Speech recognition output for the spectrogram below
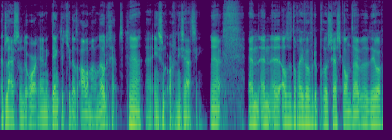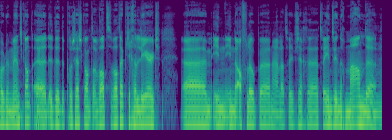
het luisterende oor. En ik denk dat je dat allemaal nodig hebt Ja. eh, in zo'n organisatie. Ja. Ja. En, en eh, als we het nog even over de proceskant Ja. hebben, heel erg over de menskant, eh, de, de, de proceskant, wat, wat heb je geleerd ehm, in, in de afgelopen, nou, laten we even zeggen, 22 maanden, Mhm.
